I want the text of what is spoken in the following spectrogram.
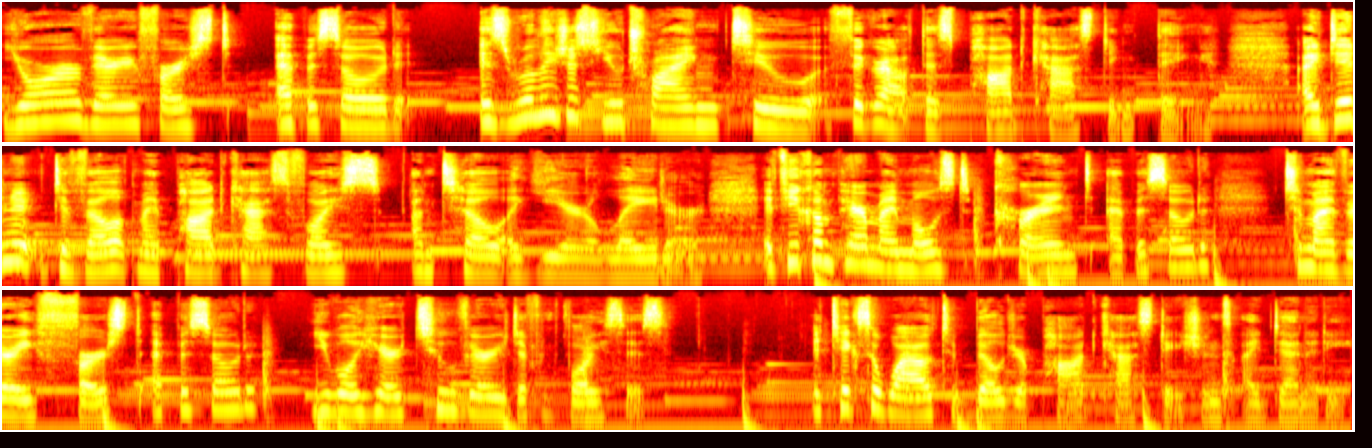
Your very first episode is really just you trying to figure out this podcasting thing. I didn't develop my podcast voice until a year later. If you compare my most current episode to my very first episode, you will hear two very different voices. It takes a while to build your podcast station's identity.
